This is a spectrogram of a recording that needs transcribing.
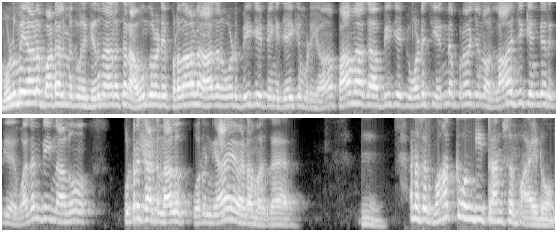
முழுமையான பாட்டாளி மக்கள் கட்சி இருந்தாங்க சார் அவங்களுடைய பிரதான ஆதரவோடு பிஜேபி எங்க ஜெயிக்க முடியும்? பாமக பிஜேபி உடைச்சு என்ன பிரயோஜனம்? லாஜிக் எங்க இருக்கு? வதந்தினாலும் குற்றச்சாட்டுனாலும் ஒரு நியாயம் வேணாமா சார்? ஆனா சார் வாக்கு வங்கி டிரான்ஸ்ஃபர் ஆயிடும்.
